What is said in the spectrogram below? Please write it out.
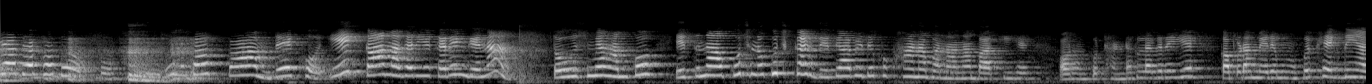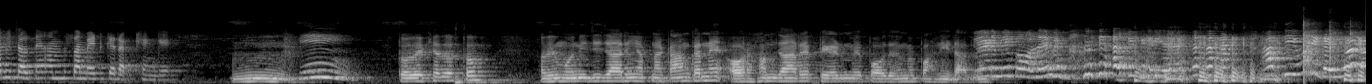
ये देखो दोस्तों उनका देखो एक काम अगर ये करेंगे ना तो उसमें हमको इतना कुछ ना कुछ कर देते अभी देखो खाना बनाना बाकी है और हमको ठंडक लग रही है। कपड़ा मेरे मुँह पे फेंक दिए अभी चलते हैं हम समेट के रखेंगे। हम्म। हम्म। तो देखिए दोस्तों अभी मोनी जी जा रही हैं अपना काम करने और हम जा रहे हैं पेड़ में पौधे में पानी डालने। पेड़ में पौधे में पानी डाल गई है हँसी में गई है।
